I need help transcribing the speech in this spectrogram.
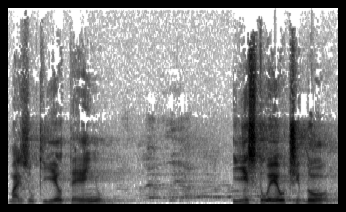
mas o que eu tenho, isto eu te dou.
